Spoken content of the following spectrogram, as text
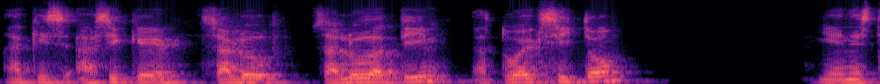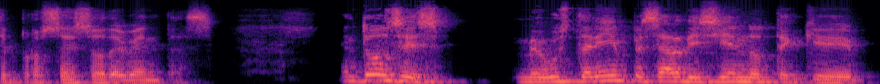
Aquí, así que salud, salud a ti, a tu éxito y en este proceso de ventas. Entonces, me gustaría empezar diciéndote que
